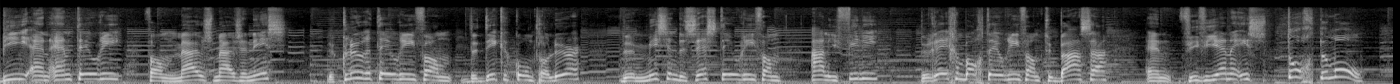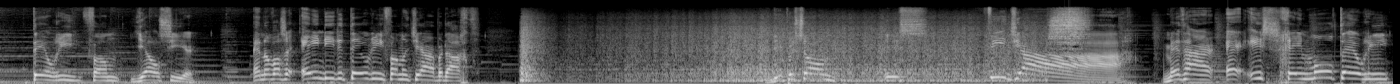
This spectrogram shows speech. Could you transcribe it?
BNN theorie van Muis, Muis en Nis. De kleurentheorie van de dikke controleur. De missende zes theorie van Ali Fili. De regenboogtheorie van Tubasa. En Vivienne is toch de mol. Theorie van Jelsier. En dan was er één die de theorie van het jaar bedacht. Die persoon is Fija. Met haar er is geen mol theorie.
